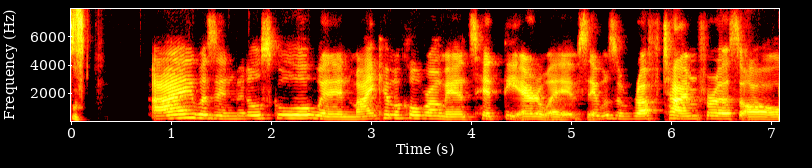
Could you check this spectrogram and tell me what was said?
I was in middle school when My Chemical Romance hit the airwaves. It was a rough time for us all.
